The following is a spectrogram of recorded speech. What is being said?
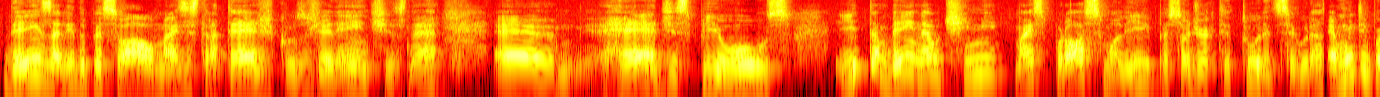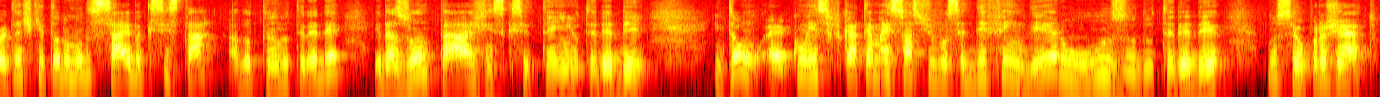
desde ali do pessoal mais estratégico, os gerentes, né, é, heads, POs, e também né, o time mais próximo ali, pessoal de arquitetura, de segurança. É muito importante que todo mundo saiba que se está adotando o TDD e das vantagens que se tem o TDD. Então, é, com isso fica até mais fácil de você defender o uso do TDD no seu projeto,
